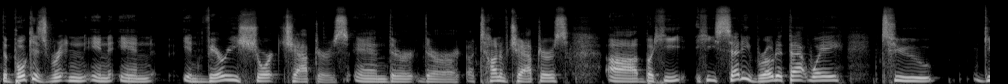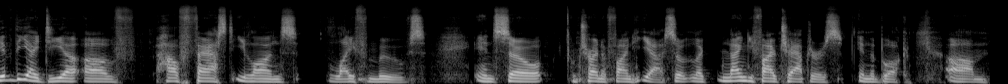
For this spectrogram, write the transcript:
The book is written in in in very short chapters, and there there are a ton of chapters. Uh, but he he said he wrote it that way to give the idea of how fast Elon's life moves, and so I'm trying to find yeah, so like 95 chapters in the book. Um,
